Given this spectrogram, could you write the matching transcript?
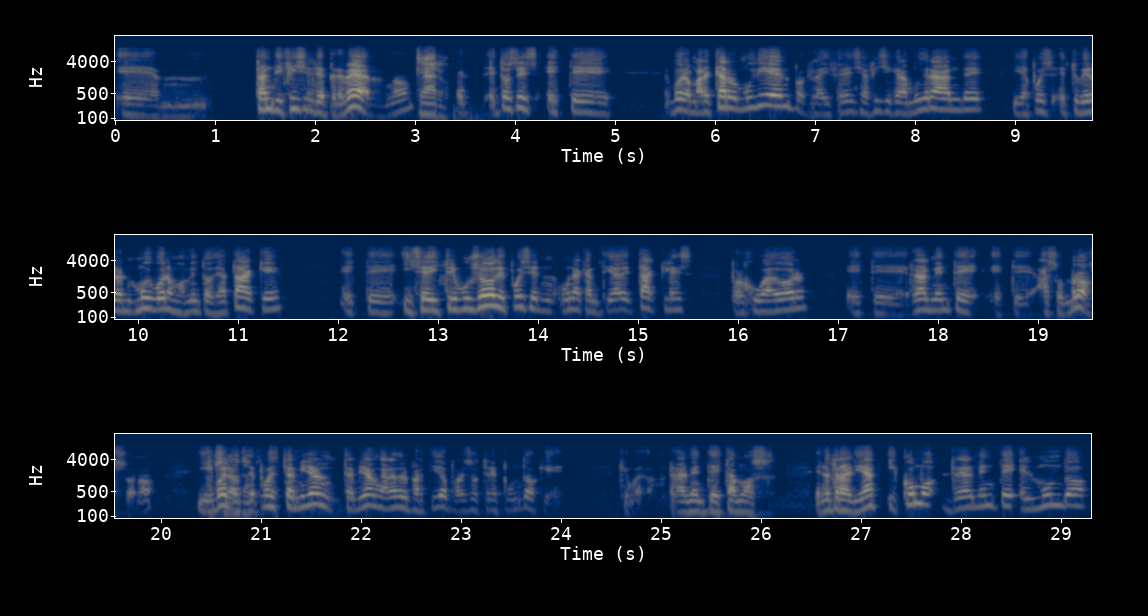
em, tan difícil de prever, ¿no? Claro. Entonces, este, bueno, marcaron muy bien porque la diferencia física era muy grande y después tuvieron muy buenos momentos de ataque este, y se distribuyó después en una cantidad de tacles por jugador este, realmente este, asombroso, ¿no? Y bueno, después terminaron, terminaron ganando el partido por esos tres puntos que, que, bueno, realmente estamos en otra realidad y cómo realmente el mundo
